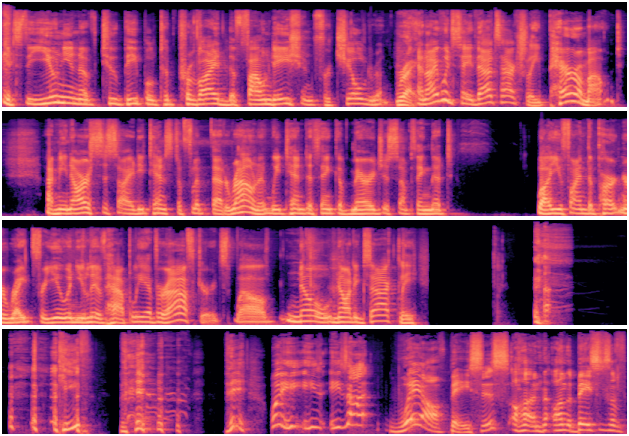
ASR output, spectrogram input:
It's the union of two people to provide the foundation for children. Right. And I would say that's actually paramount. I mean, our society tends to flip that around, and we tend to think of marriage as something that well, you find the partner right for you and you live happily ever after. It's, well, no, not exactly. Keith? he, he's he's not way off basis on on the basis of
